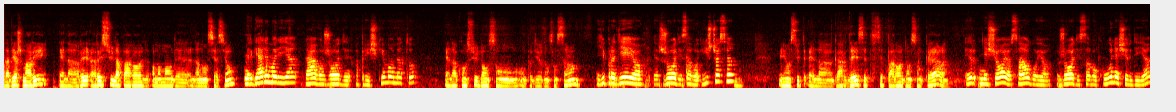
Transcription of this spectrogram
la Vierge Marie, elle a re- reçu la parole au moment de l'Annonciation. Mergelė Marija gavo žodį apreiškimo metu, Elle a conçu dans son, on peut dire, dans son sein. ji pradėjo žodį savo iščiose Et ensuite, elle a gardé cette, cette parole dans son cœur. ir nešiojo, saugojo žodį savo kūnę, širdyje.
